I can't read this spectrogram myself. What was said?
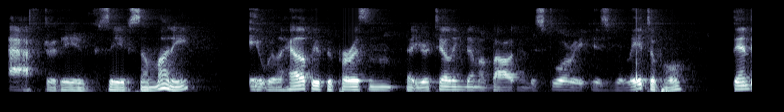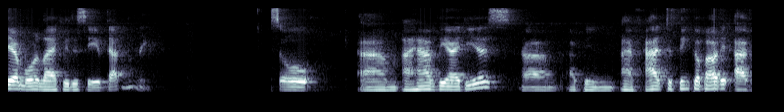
after they've saved some money, it will help if the person that you're telling them about in the story is relatable, then they're more likely to save that money. So um, I have the ideas. Um, I've been, I've had to think about it. I've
